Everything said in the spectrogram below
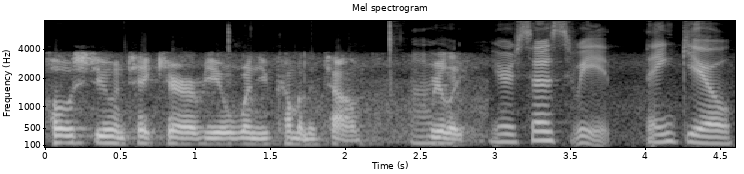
host you and take care of you when you come into town. Oh, really, you're so sweet. Thank you.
